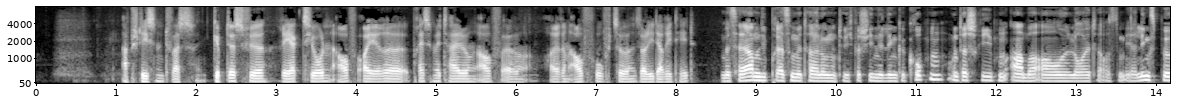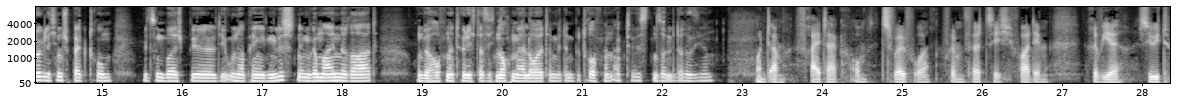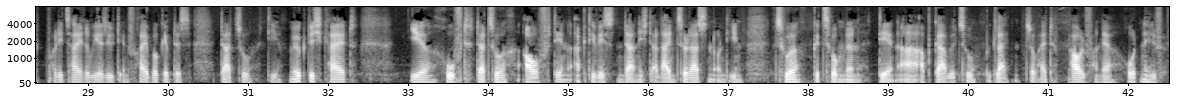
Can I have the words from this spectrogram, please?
Abschließend, was gibt es für Reaktionen auf eure Pressemitteilung, auf äh, euren Aufruf zur Solidarität? Bisher haben die Pressemitteilungen natürlich verschiedene linke Gruppen unterschrieben, aber auch Leute aus dem eher linksbürgerlichen Spektrum, wie zum Beispiel die unabhängigen Listen im Gemeinderat. Und wir hoffen natürlich, dass sich noch mehr Leute mit den betroffenen Aktivisten solidarisieren. Und am Freitag um 12.45 Uhr vor dem Revier Süd, Polizeirevier Süd in Freiburg gibt es dazu die Möglichkeit. Ihr ruft dazu auf, den Aktivisten da nicht allein zu lassen und ihn zur gezwungenen DNA-Abgabe zu begleiten. Soweit Paul von der Roten Hilfe.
